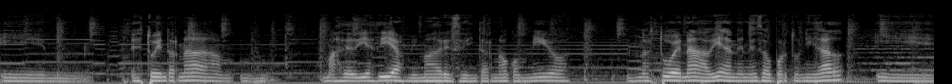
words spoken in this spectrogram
y, mm, estuve internada mm, más de 10 días. Mi madre se internó conmigo. No estuve nada bien en esa oportunidad y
